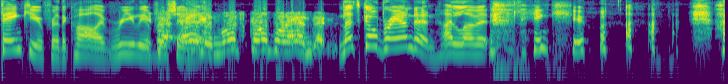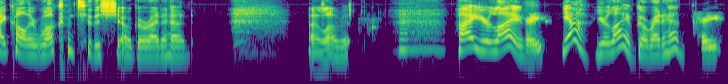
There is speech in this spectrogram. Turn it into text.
thank you for the call. I really appreciate hey, it. and let's go, Brandon. Let's go, Brandon. I love it. Thank you. Hi, caller. Welcome to the show. Go right ahead. I love it. Hi, you're live. Hey. Yeah, you're live. Go right ahead. Hey,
